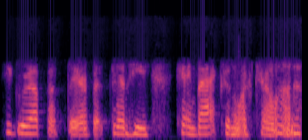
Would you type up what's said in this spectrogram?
he grew up up there, but then he came back to North Carolina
